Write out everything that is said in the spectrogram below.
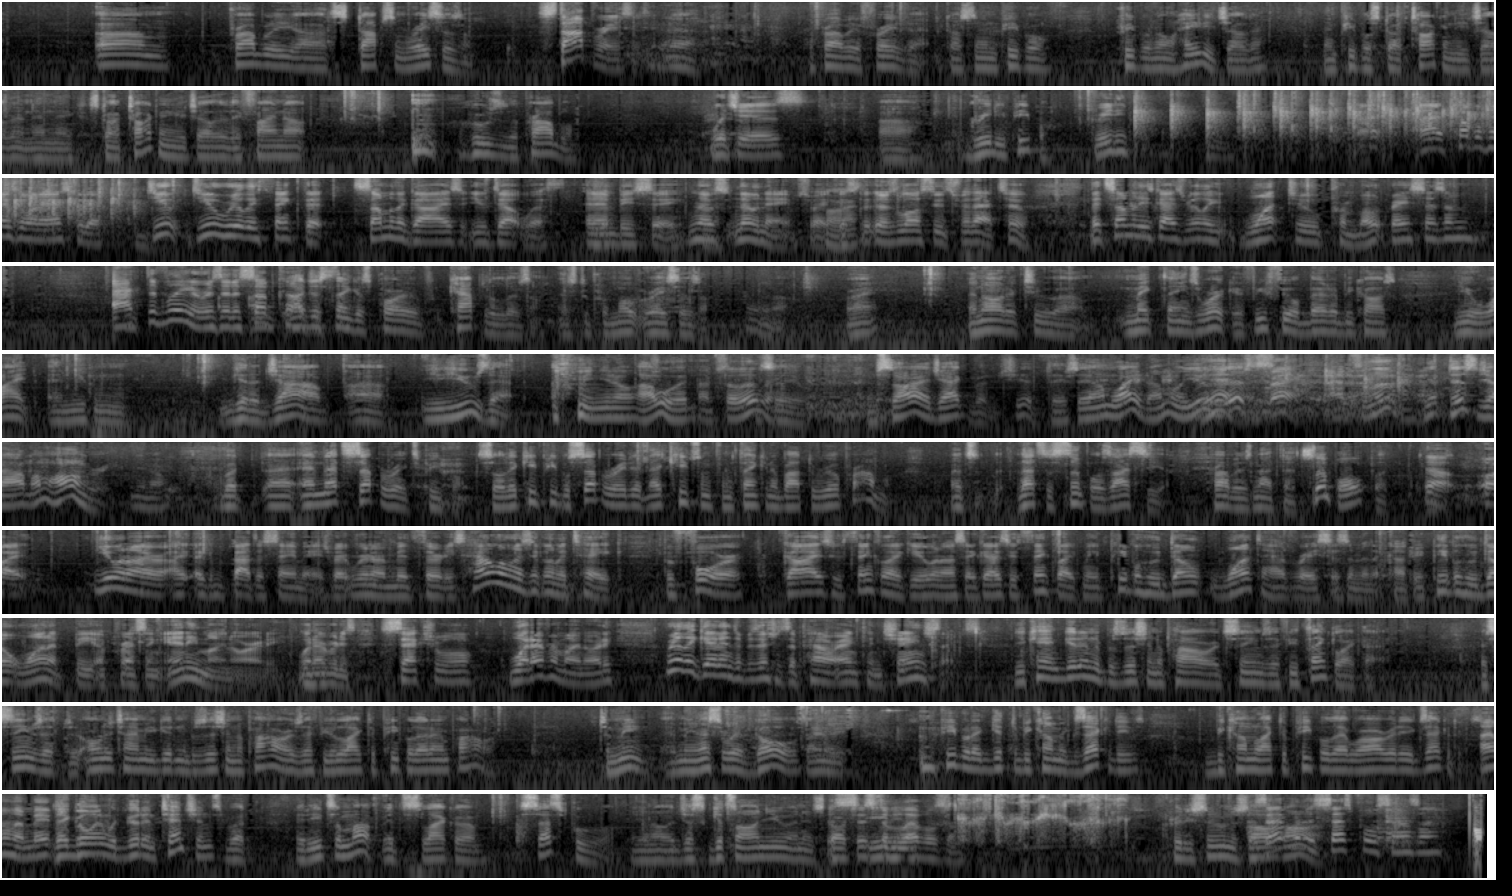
Um, probably uh, stop some racism. Stop racism? Yeah. I'm probably afraid of that because then people, people don't hate each other. Then people start talking to each other, and then they start talking to each other. They find out who's the problem. which is Uh, greedy people. greedy. I, I have a couple things I want to ask you there. Do you do you really think that some of the guys that you dealt with at NBC, no no names, right? All 'cause right. there's lawsuits for that too. That some of these guys really want to promote racism actively, or is it a I, subconscious? I just think it's part of capitalism is to promote racism, you know, right? In order to uh, make things work. If you feel better because you're white and you can get a job, uh, you use that. I mean, you know, I would. Absolutely. Say, I'm sorry, Jack, but shit, they say I'm white. I'm gonna use yeah, this. right, absolutely. Get this job. I'm hungry. You know, but uh, and that separates people. So they keep people separated. And that keeps them from thinking about the real problem. That's that's as simple as I see it. Probably it's not that simple, but Now, all right, you and I are I, about the same age, right? We're in our mid 30s. How long is it going to take before guys who think like you, and I say guys who think like me, people who don't want to have racism in the country, people who don't want to be oppressing any minority, whatever it is, sexual, whatever minority, really get into positions of power and can change things? You can't get in a position of power, it seems, if you think like that. It seems that the only time you get in a position of power is if you're like the people that are in power. To me, I mean, that's the way it goes. I mean, people that get to become executives become like the people that were already executives. I don't know, maybe. They go in with good intentions, but it eats them up. It's like a cesspool. You know, it just gets on you and it starts. the system eating. levels them. Pretty soon, it's Is all that what a cesspool sounds like?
